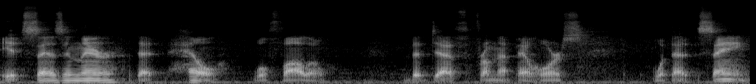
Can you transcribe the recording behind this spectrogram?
it says in there that hell will follow the death from that pale horse. What that is saying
